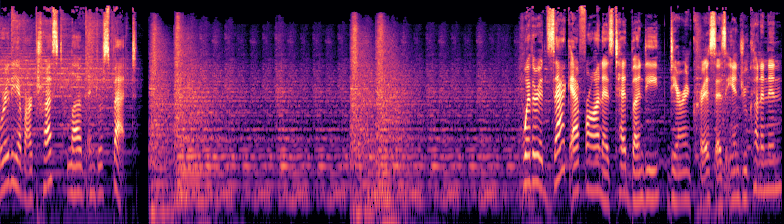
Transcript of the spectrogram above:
worthy of our trust, love, and respect. Whether it's Zac Efron as Ted Bundy, Darren Criss as Andrew Cunanan,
